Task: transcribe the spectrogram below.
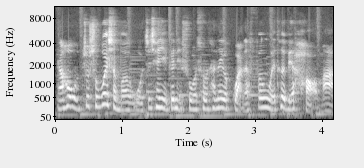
然后就是为什么我之前也跟你说说他那个馆的氛围特别好嘛，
